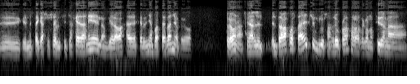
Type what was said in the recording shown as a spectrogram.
eh, que en este caso es el fichaje de Daniel, aunque la baja de Gereña puede hacer daño, pero, pero bueno, al final el, trabajo está hecho. Incluso Andreu Plaza lo ha reconocido en la,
